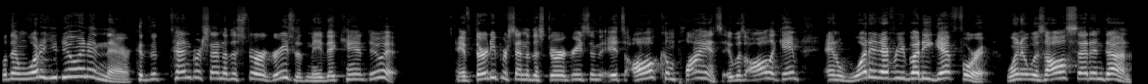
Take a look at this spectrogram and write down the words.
Well, then what are you doing in there? Because the ten percent of the store agrees with me, they can't do it. If 30% of the store agrees, it's all compliance. It was all a game. And what did everybody get for it? When it was all said and done,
